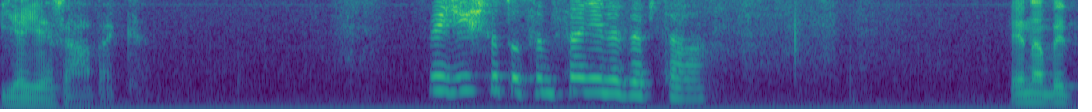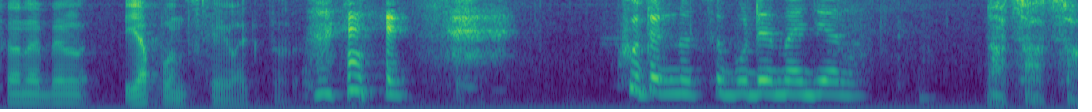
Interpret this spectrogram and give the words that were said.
je jeřábek. Vidíš to, to jsem se ani nezeptala. Jen aby to nebyl japonský lektor. Kudrno, co budeme dělat? No co, co?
